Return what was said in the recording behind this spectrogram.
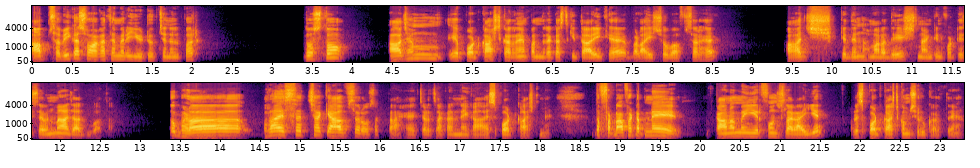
आप सभी का स्वागत है मेरे YouTube चैनल पर। दोस्तों, आज हम ये पॉडकास्ट कर रहे हैं, पंद्रह अगस्त की तारीख है, बड़ा ही शुभ अवसर है। आज के दिन हमारा देश 1947 में आज़ाद हुआ था। तो बड़ा, भला इससे अच्छा क्या अवसर हो सकता है चर्चा करने का इस पॉडकास्ट में? तो फटाफट अपने कानों में ईयरफोन्स लगाइए और इस पॉडकास्ट को हम शुरू करते हैं।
